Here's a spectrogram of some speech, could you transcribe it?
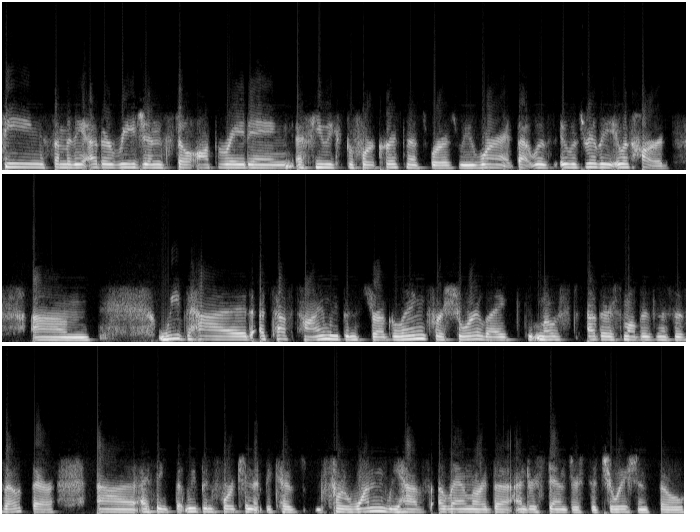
seeing some of the other regions still operating a few weeks before Christmas, whereas we weren't, that was it was really it was hard. Um, we've had a tough time. We've been struggling for sure, like most other small businesses out there. Uh, I think that we've been fortunate because, for one, we have a landlord that understands our situation. So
